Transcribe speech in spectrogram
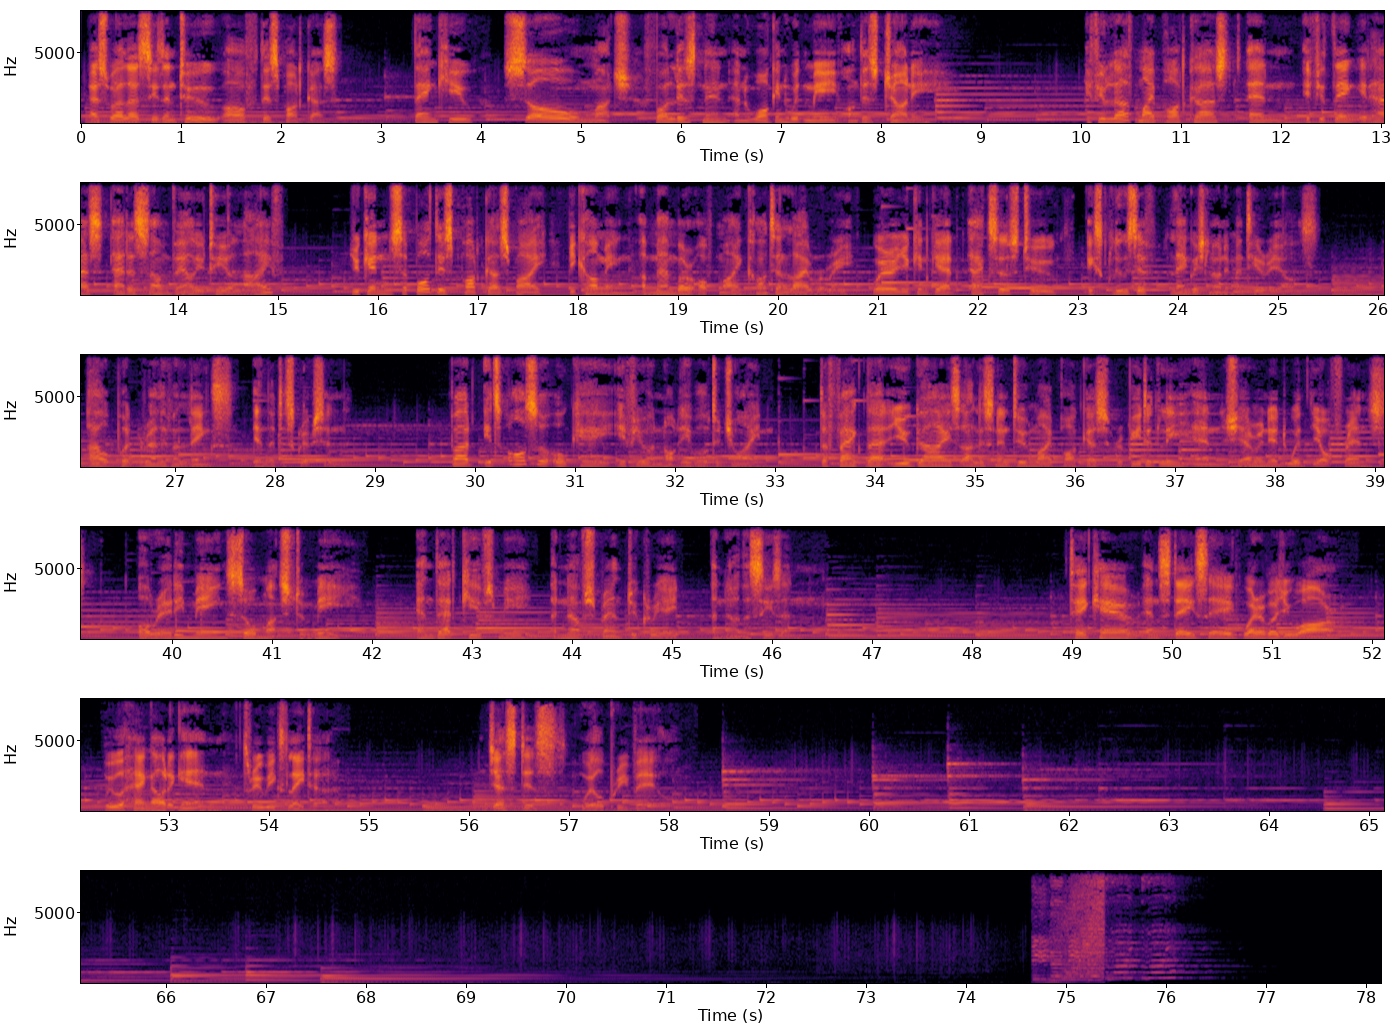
as well as season 2 of this podcast. Thank you so much for listening and walking with me on this journey. If you love my podcast and if you think it has added some value to your life, you can support this podcast by becoming a member of my content library, where you can get access to exclusive language learning materials. I'll put relevant links in the description. But it's also okay if you are not able to join. The fact that you guys are listening to my podcast repeatedly and sharing it with your friends already means so much to me, and that gives me enough strength to create another season. Take care and stay safe wherever you are. We will hang out again three weeks later. Justice will prevail.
